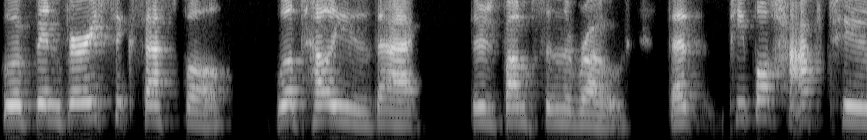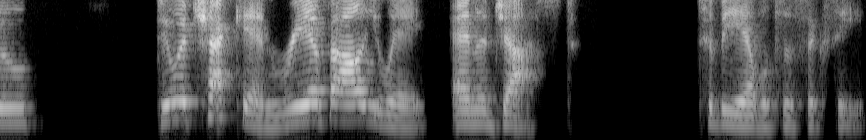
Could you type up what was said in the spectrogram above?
who have been very successful will tell you that there's bumps in the road, that people have to do a check in, reevaluate, and adjust to be able to succeed.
